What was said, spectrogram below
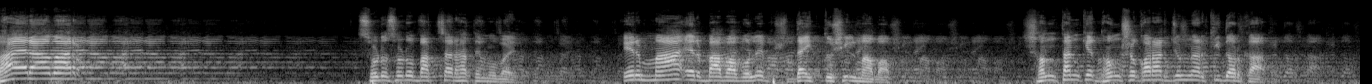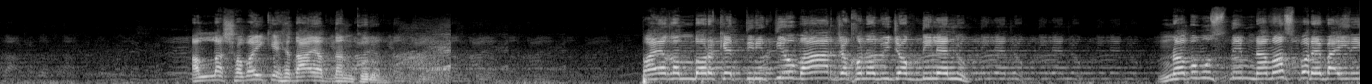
ভাইরা আমার, ছোট ছোট বাচ্চার হাতে মোবাইল। এর মা, এর বাবা বলে দায়িত্বশীল মা বাপ সন্তানকে ধ্বংস করার জন্য আর কি দরকার? আল্লাহ সবাইকে হেদায়াত দান করুন। পয়গম্বরকে তৃতীয়বার যখন অভিযোগ দিলেন নবমুসলিম নামাজ পড়ে বাইরে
